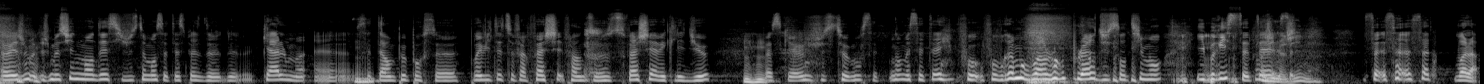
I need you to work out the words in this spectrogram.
Ah je, me, suis demandé si justement cette espèce de, calme, euh, mhm. c'était un peu pour, se, pour éviter de se faire fâcher, enfin de se fâcher avec les dieux. Mhm. Parce que justement, non mais c'était, il faut, faut, vraiment voir l'ampleur du sentiment. Ibris, c'était. J'imagine. voilà.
